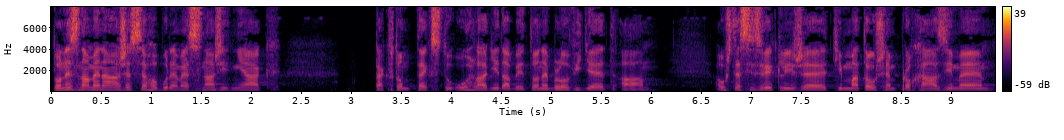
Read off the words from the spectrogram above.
To neznamená, že se ho budeme snažit nějak tak v tom textu uhladit, aby to nebylo vidět. A, a už jste si zvykli, že tím Matoušem procházíme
